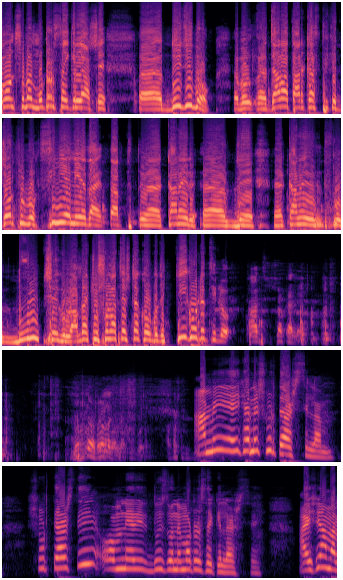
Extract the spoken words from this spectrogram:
এমন সময় মোটর সাইকেলে আসে দুই যুবক এবং যারা তার কাছ থেকে জোরপূর্বক ছিনিয়ে নিয়ে যায়, তার কানের যে কানের দুল সেগুলো। আমরা একটু শোনার চেষ্টা করব যে কি ঘটেছিল আজ সকালে। আমি এইখানে শুরতে আসছিলাম। শুরতে আসছি অমনি দুইজনে মোটর সাইকেল আসছে। আইসে আমার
